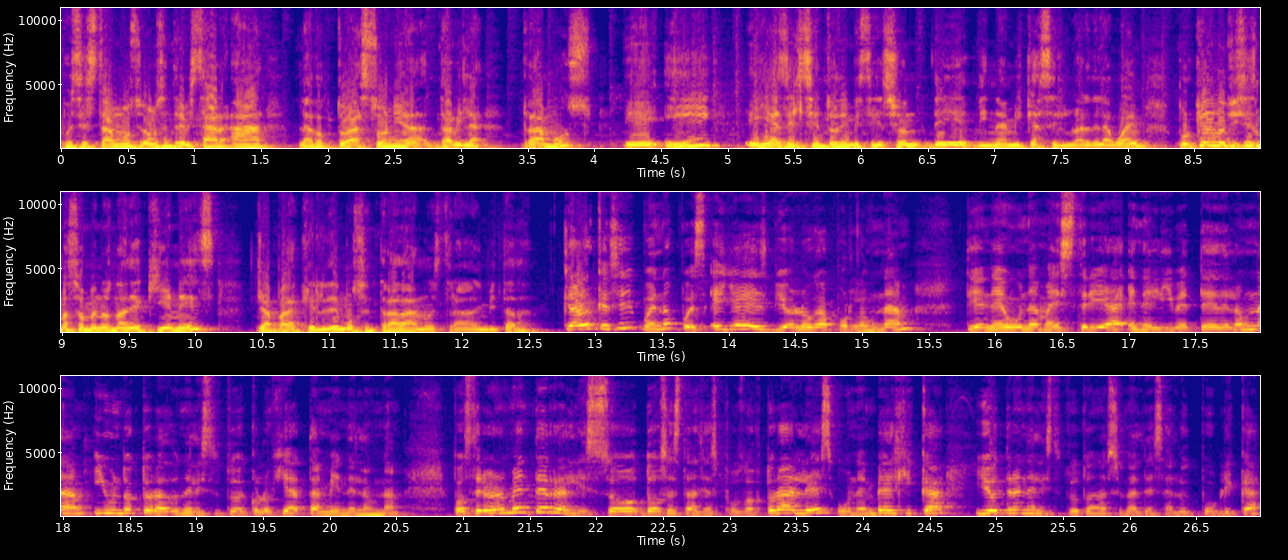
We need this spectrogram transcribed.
pues estamos, vamos a entrevistar a la doctora Sonia Dávila Ramos eh, y ella es del Centro de Investigación de Dinámica Celular de la UAM. ¿Por qué no nos dices más o menos, Nadia, quién es? Ya para que le demos entrada a nuestra invitada. Claro que sí. Bueno, pues ella es bióloga por la UNAM, tiene una maestría en el IBT de la UNAM y un doctorado en el Instituto de Ecología también en la UNAM. Posteriormente realizó dos estancias postdoctorales, una en Bélgica y otra en el Instituto Nacional de Salud Pública,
